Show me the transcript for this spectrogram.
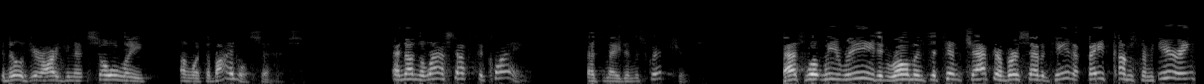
to build your argument solely on what the Bible says. And nonetheless, that's the claim that's made in the Scriptures. That's what we read in Romans, the 10th chapter, verse 17, that faith comes from hearing,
